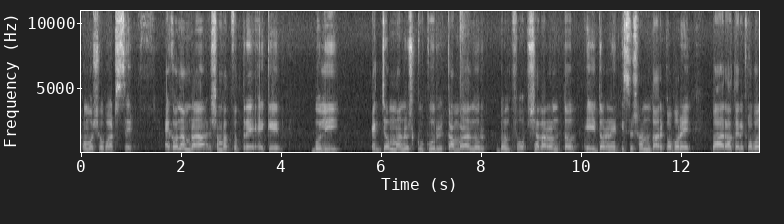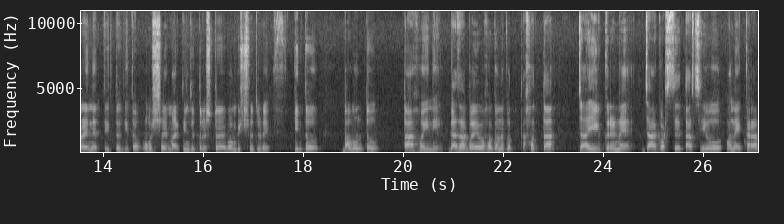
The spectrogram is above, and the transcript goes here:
ক্রমশ বাড়ছে। এখন আমরা সংবাদপত্রে একে বলি একজন মানুষ কুকুর কামড়ানোর গল্প। সাধারণত এই ধরনের কিছু সন্ধ্যার কবরে বা রাতের কবরে নেতৃত্ব দিত। অবশ্যই মার্কিন যুক্তরাষ্ট্র এবং বিশ্বজুড়ে। কিন্তু ভাবুন তো হয়নি। গাজা ভয়াবহ গণহত্যা যা ইউক্রেনে যা করছে তার চেয়েও অনেক খারাপ।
